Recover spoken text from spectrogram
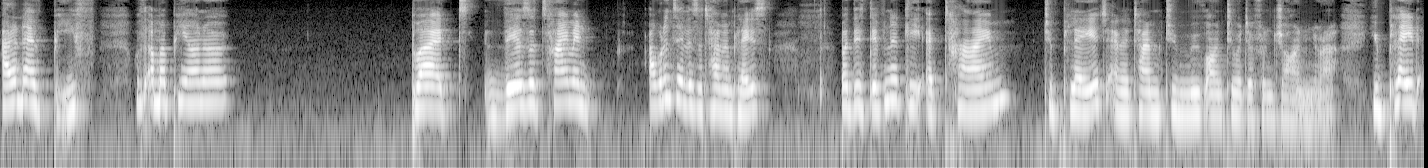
I don't have beef with Amapiano. But there's a time and I wouldn't say there's a time and place, but there's definitely a time to play it and a time to move on to a different genre. You played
